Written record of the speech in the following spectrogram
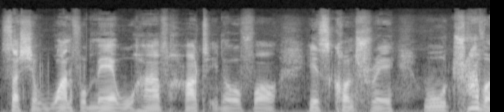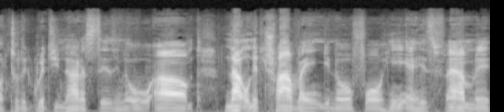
Such a wonderful man who have heart, you know, for his country, who travel to the great United States, you know, um, not only traveling, you know, for he and his family,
